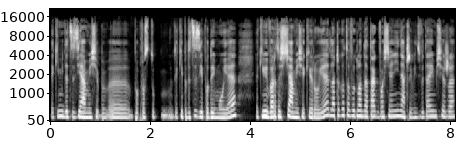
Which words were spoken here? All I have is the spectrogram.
jakimi decyzjami się e, po prostu, jakie decyzje podejmuję, jakimi wartościami się kieruję, dlaczego to wygląda tak właśnie, a nie inaczej. Więc wydaje mi się, że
